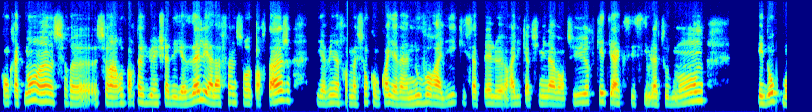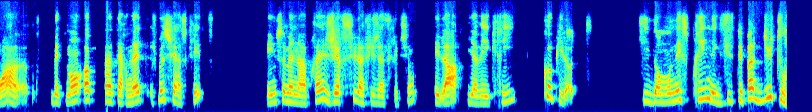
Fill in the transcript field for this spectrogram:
concrètement hein, sur, euh, sur un reportage du HA des Gazelles et à la fin de ce reportage, il y avait une information comme quoi il y avait un nouveau rallye qui s'appelait le Rallye Cap Féminin Aventure, qui était accessible à tout le monde. Et donc, moi, bêtement, hop, Internet, je me suis inscrite. Et une semaine après, j'ai reçu la fiche d'inscription. Et là, il y avait écrit copilote, qui dans mon esprit n'existait pas du tout.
